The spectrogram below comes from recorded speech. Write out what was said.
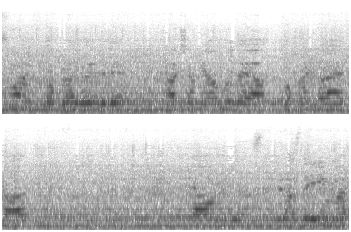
Şu anki toprağa göre bir de akşam yağmur da yağdı. Toprak gayet ağır. Devam ediyoruz. Biraz da eğim var.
